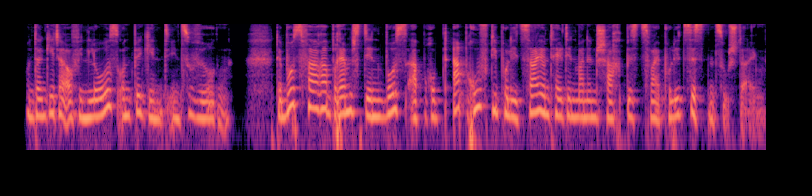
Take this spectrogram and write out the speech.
Und dann geht er auf ihn los und beginnt ihn zu würgen. Der Busfahrer bremst den Bus abrupt ab, ruft die Polizei und hält den Mann in Schach, bis zwei Polizisten zusteigen.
